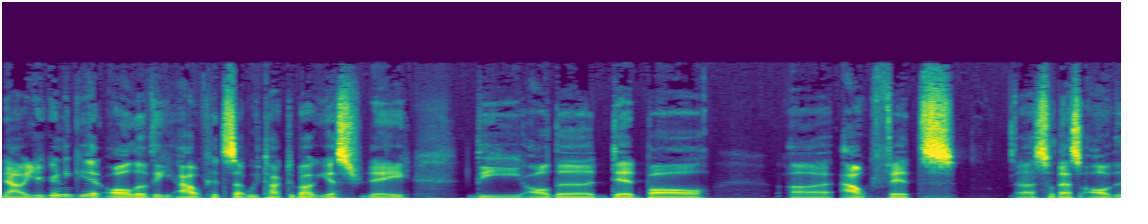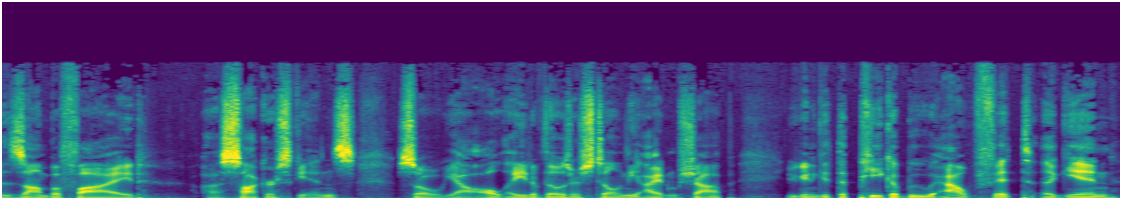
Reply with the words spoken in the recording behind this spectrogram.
Now you're to get all of the outfits that we talked about yesterday, the all the dead ball uh, outfits uh, so that's all the zombified uh, soccer skins. So yeah, all eight of those are still in the item shop. You're gonna get the peekaboo outfit again.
